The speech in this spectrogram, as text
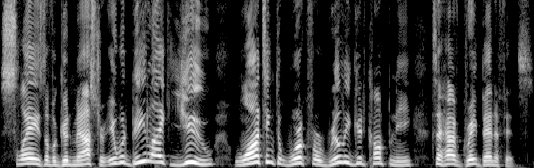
slaves of a good master. It would be like you wanting to work for a really good company to have great benefits.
